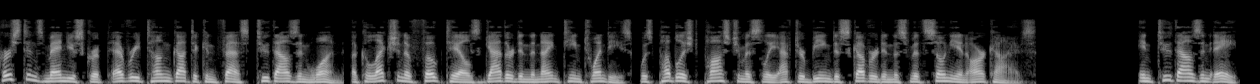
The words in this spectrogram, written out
Hurston's manuscript Every Tongue Got to Confess 2001, a collection of folktales gathered in the 1920s, was published posthumously after being discovered in the Smithsonian archives. In 2008,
